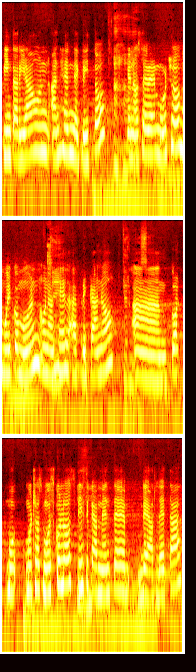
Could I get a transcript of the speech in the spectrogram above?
pintaría un ángel negrito que no se ve mucho, muy común, un ángel africano con muchos músculos, físicamente de atleta,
